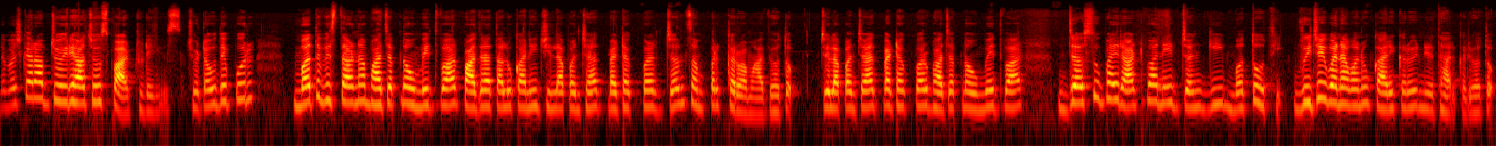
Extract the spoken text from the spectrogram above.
નમસ્કાર, આપ જોઈ રહ્યા છો સ્પાર્ક ટુડે ન્યૂઝ છોટાઉદેપુર મત વિસ્તારના ભાજપના ઉમેદવાર પાદરા તાલુકાની જિલ્લા પંચાયત બેઠક પર જનસંપર્ક કરવામાં આવ્યો હતો. જિલ્લા પંચાયત બેઠક પર ભાજપના ઉમેદવાર જસુભાઈ રાઠવાને જંગી મતોથી વિજય બનાવવાનો કાર્યકરોએ નિર્ધાર કર્યો હતો.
